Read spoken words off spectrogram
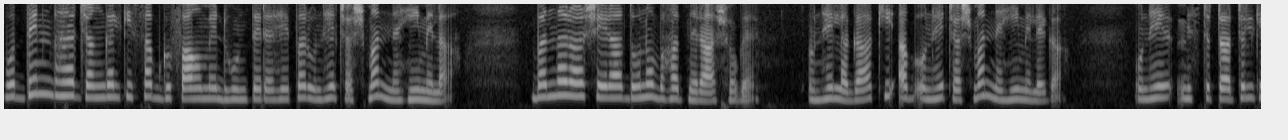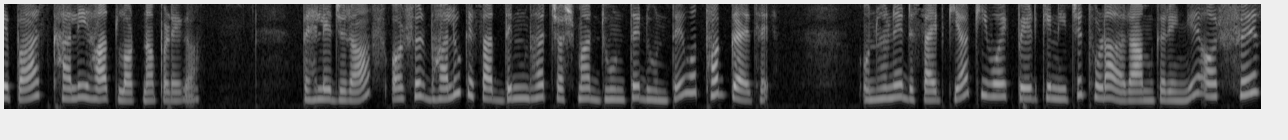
वो दिन भर जंगल की सब गुफाओं में ढूंढते रहे, पर उन्हें चश्मा नहीं मिला। बंदर और शेरा दोनों बहुत निराश हो गए। उन्हें लगा कि अब उन्हें चश्मा नहीं मिलेगा। उन्हें मिस्टर टर्टल के पास खाली हाथ लौटना पड़ेगा। पहले जिराफ और फिर भालू के साथ दिन भर चश्मा ढूंढते ढूंढते वो थक गए थे। उन्होंने डिसाइड किया कि वो एक पेड़ के नीचे थोड़ा आराम करेंगे और फिर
